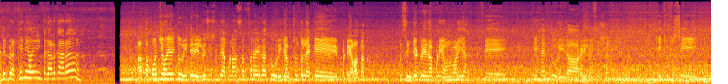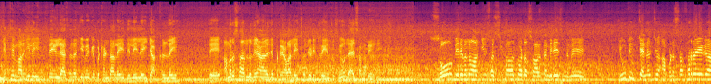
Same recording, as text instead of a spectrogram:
ਡਿਪ ਰੱਖੀ ਨਹੀਂ ਹੋਈ। ਗੱਲ ਕਰ। ਆਪਾਂ ਪਹੁੰਚੇ ਹੋਏ ਹਾਂ ਧੂਰੀ ਦੇ ਰੇਲਵੇ ਸਟੇਸ਼ਨ ਤੇ। ਆਪਣਾ ਸਫ਼ਰ ਹੈਗਾ ਧੂਰੀ ਜੰਕਸ਼ਨ ਤੋਂ ਲੈ ਕੇ ਪਟਿਆਲਾ ਤੱਕ। ਪੈਸੇਂਜਰ ਟ੍ਰੇਨ ਆਪਣੀ ਆਉਣ ਵਾਲੀ ਆ ਤੇ ਇਹ ਹੈ ਧੂਰੀ ਦਾ ਰੇਲਵੇ ਸਟੇਸ਼ਨ। ਇੱਥੋਂ ਤੁਸੀਂ ਜਿੱਥੇ ਮਰਜ਼ੀ ਲਈ ਟ੍ਰੇਨ ਲੈ ਸਕਦੇ, ਜਿਵੇਂ ਕਿ ਬਠਿੰਡਾ ਲਈ, ਦਿੱਲੀ ਲਈ, ਜਾਖਲ ਲਈ ਤੇ ਅੰਮ੍ਰਿਤਸਰ, ਲੁਧਿਆਣਾ ਲਈ ਤੇ ਪਟਿਆਲਾ ਲਈ ਇੱਥੋਂ ਜਿਹੜੀ ਟ੍ਰੇਨ ਤੁਸੀਂ ਉਹ ਲੈ ਸਕਦੇ ਹੋ ਜੀ। ਸੋ ਮੇਰੇ ਵੱਲੋਂ ਆਪ ਜੀ ਨੂੰ ਸਤਿ ਸ਼੍ਰੀ ਅਕਾਲ। ਤੁਹਾਡਾ ਸਵਾਗਤ ਹੈ। ਮੇਰੇ ਇਸ ਨਵੇਂ YouTube ਚੈਨਲ 'ਚ ਆਪਣਾ ਸਫ਼ਰ ਰਹੇਗਾ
